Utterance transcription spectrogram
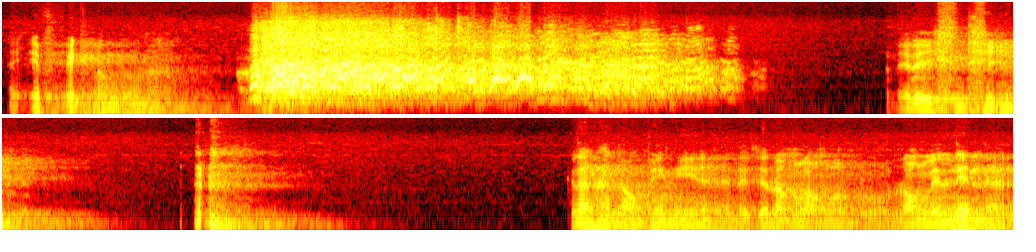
ใช้เอฟเฟกต์ลองดูนะ ได้ยินได้ยินกำลังหัดร้องเพลงนี้นะเดี๋ยวจะลองลองลองดูลองเล่นๆนะฮะ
